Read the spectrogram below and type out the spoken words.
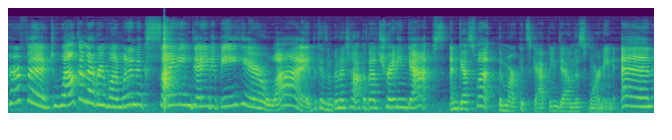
Perfect. Welcome, everyone. What an exciting day to be here. Why? Because I'm going to talk about trading gaps. And guess what? The market's gapping down this morning. And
